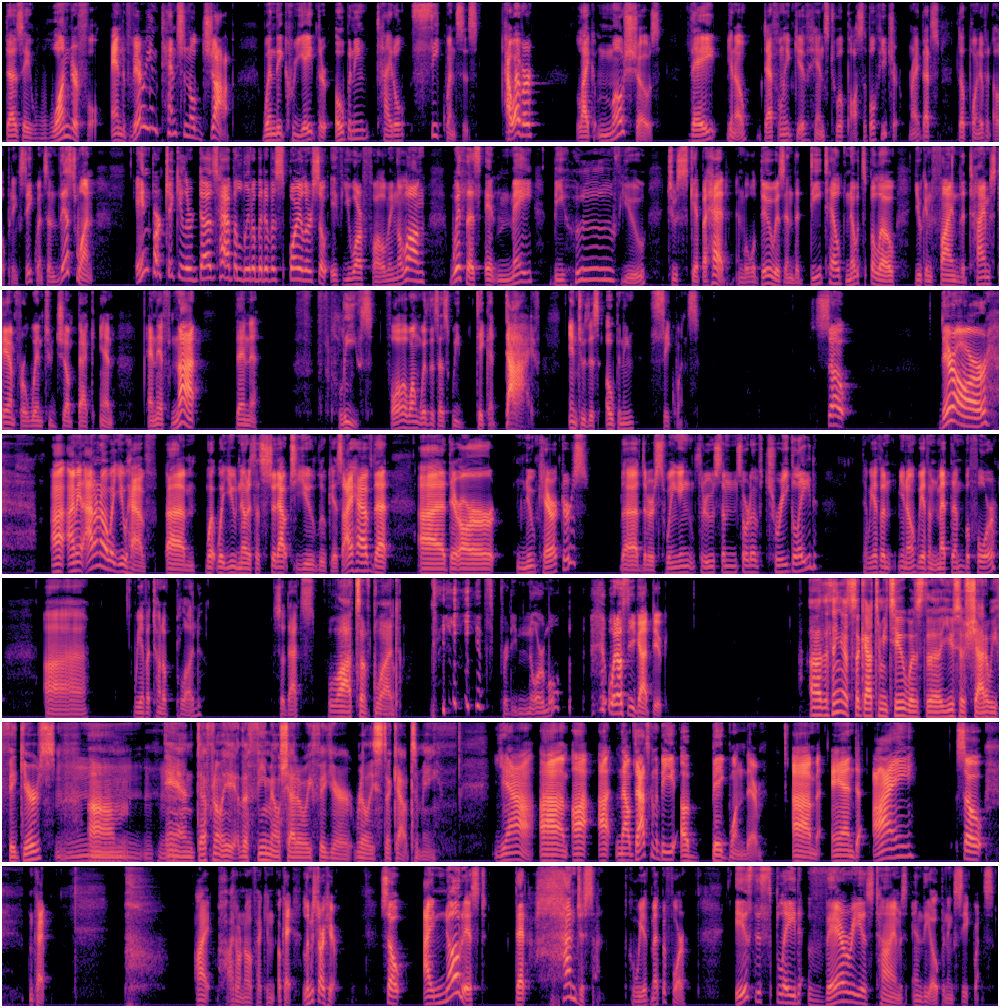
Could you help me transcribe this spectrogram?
does a wonderful and very intentional job when they create their opening title sequences. However, like most shows, they, you know, definitely give hints to a possible future, right? That's the point of an opening sequence. And this one, in particular, does have a little bit of a spoiler, so if you are following along with us, it may behoove you to skip ahead. And what we'll do is in the detailed notes below, you can find the timestamp for when to jump back in. And if not, then please follow along with us as we take a dive into this opening sequence. So, there are, uh, I mean, I don't know what you have, um, what what you noticed that stood out to you, Lucas. I have that uh, there are new characters uh, that are swinging through some sort of tree glade that we haven't, you know, we haven't met them before. Uh, we have a ton of blood, so that's Lots of blood. it's pretty normal. What else do you got, Duke? Uh, the thing that stuck out to me too was the use of shadowy figures, Mm-hmm. um, Mhm. and definitely the female shadowy figure really stuck out to me. Yeah. Um. Uh, uh. Now that's gonna be a big one there. Um. And I. So. Okay. I. I don't know if I can. Okay. Let me start here. So I noticed that Hanji-san, who we have met before, is displayed various times in the opening sequence.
